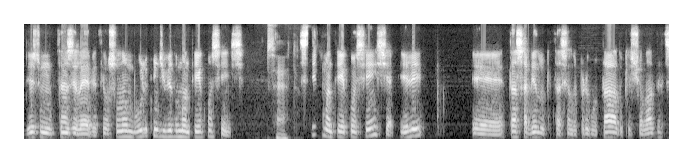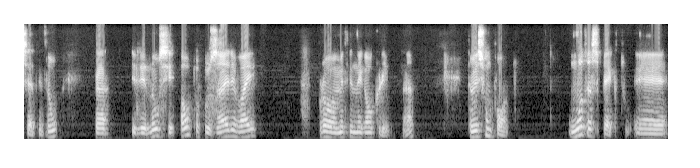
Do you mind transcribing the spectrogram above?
desde um transe leve até o sonambúlico, o indivíduo mantém a consciência. Certo. Se ele mantém a consciência, ele está é, sabendo o que está sendo perguntado, questionado, etc. Então, para ele não se autoacusar, ele vai provavelmente negar o crime. Né? Então, esse é um ponto. Um outro aspecto, é,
